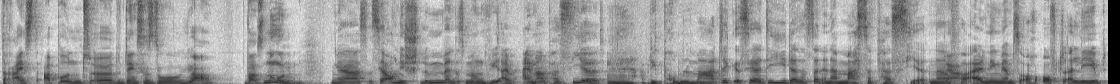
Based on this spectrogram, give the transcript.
dreist ab und äh, du denkst dir so, ja, was nun? Ja, es ist ja auch nicht schlimm, wenn das mal irgendwie ein, einmal passiert. Mhm. Aber die Problematik ist ja die, dass es dann in der Masse passiert. Ne? Ja. Vor allen Dingen, wir haben es auch oft erlebt,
